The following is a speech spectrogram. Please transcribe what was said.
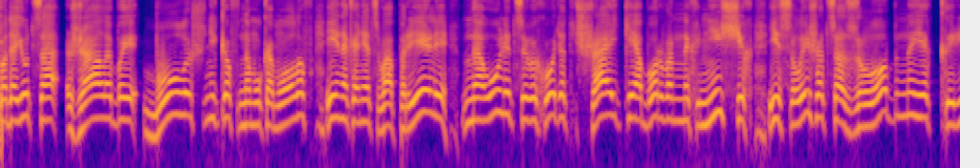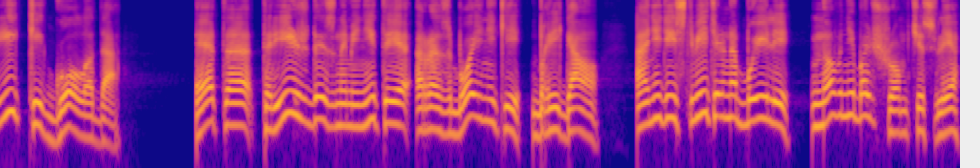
подаются жалобы булочников на мукомолов, и, наконец, в апреле на улицы выходят шайки оборванных нищих и слышатся злобные крики голода. Это трижды знаменитые разбойники Бриган. Они действительно были но в небольшом числе,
